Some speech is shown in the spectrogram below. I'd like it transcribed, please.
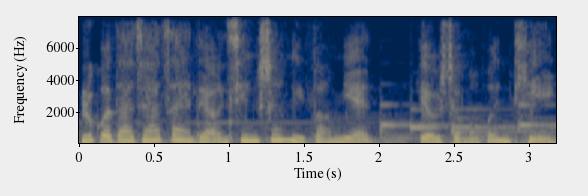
如果大家在两性生理方面有什么问题，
